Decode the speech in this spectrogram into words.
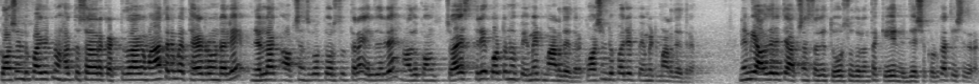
ಕಾಶನ್ ಡಿಪಾಸಿಟ್ನು ಹತ್ತು ಸಾವಿರ ಕಟ್ಟಿದಾಗ ಮಾತ್ರ ನಿಮಗೆ ಥರ್ಡ್ ರೌಂಡಲ್ಲಿ ಎಲ್ಲ ಆಪ್ಷನ್ಸ್ಗಳು ತೋರಿಸುತ್ತಾರೆ. ಇಲ್ಲದಲ್ಲೇ ಅದು ಚಾಯ್ಸ್ ತ್ರೀ ಕೊಟ್ಟು ನೀವು ಪೇಮೆಂಟ್ ಮಾಡದೇ ಇದ್ರೆ ಕಾಶನ್ ಡಿಪಾಸಿಟ್ ಪೇಮೆಂಟ್ ಮಾಡದೇ ಇದ್ರೆ. ನಿಮಗೆ ಯಾವುದೇ ರೀತಿ ಆಪ್ಷನ್ಸ್ ಅಲ್ಲಿ ತೋರಿಸೋದಿಲ್ಲ ಅಂತ ಕೆ ನಿರ್ದೇಶಕರು ಕೂಡ ತಿಳಿಸಿದ್ದಾರೆ.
